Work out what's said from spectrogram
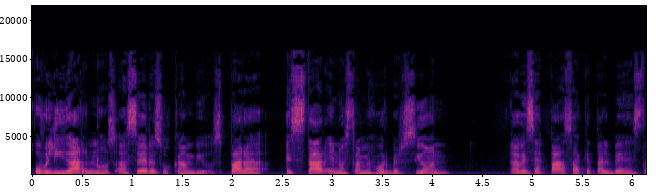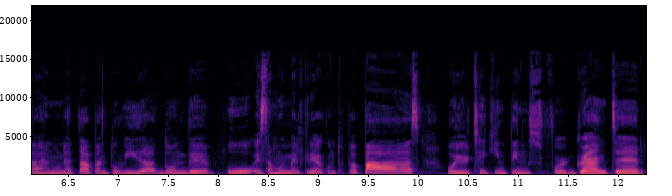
obligarnos a hacer esos cambios para estar en nuestra mejor versión. A veces pasa que tal vez estás en una etapa en tu vida donde o estás muy mal criada con tus papás, o you're taking things for granted,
